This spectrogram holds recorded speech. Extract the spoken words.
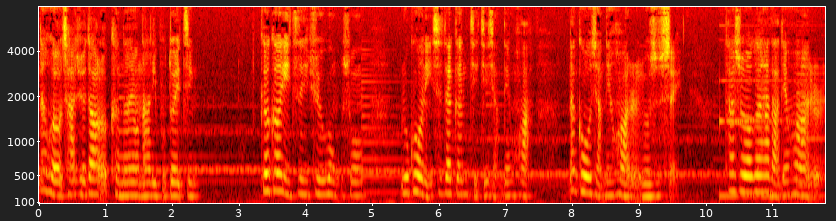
那会我察觉到了可能有哪里不对劲，哥哥一字一句问我说：“如果你是在跟姐姐讲电话，那跟我讲电话的人又是谁？”他说跟他打电话的人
